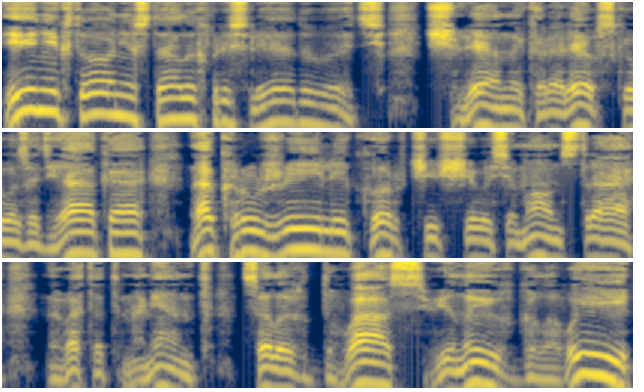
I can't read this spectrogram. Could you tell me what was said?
и никто не стал их преследовать. Члены королевского зодиака окружили корчащегося монстра. В этот момент целых два свиных головы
